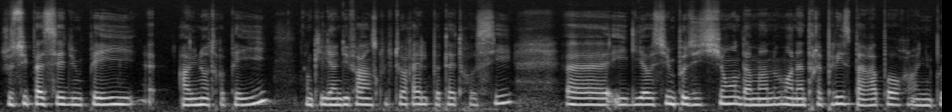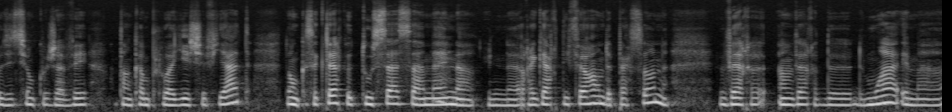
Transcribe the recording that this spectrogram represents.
Je suis passée d'un pays à un autre pays. Donc, il y a une différence culturelle peut-être aussi. Il y a aussi une position dans mon, mon entreprise par rapport à une position que j'avais en tant qu'employé chez Fiat. Donc, c'est clair que tout ça, ça amène un regard différent de personnes vers, envers de, de moi et, ma,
